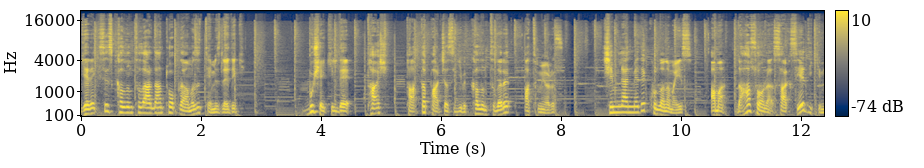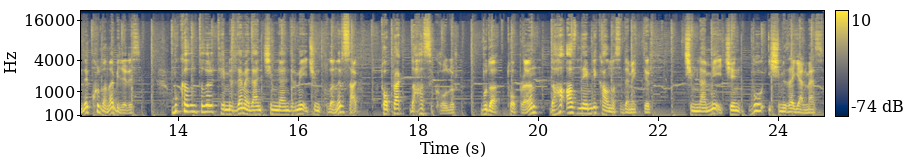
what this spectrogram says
gereksiz kalıntılardan toprağımızı temizledik. Bu şekilde taş, tahta parçası gibi kalıntıları atmıyoruz. Çimlenmede kullanamayız ama daha sonra saksıya dikimde kullanabiliriz. Bu kalıntıları temizlemeden çimlendirme için kullanırsak toprak daha sıkı olur. Bu da toprağın daha az nemli kalması demektir. Çimlenme için bu işimize gelmez.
